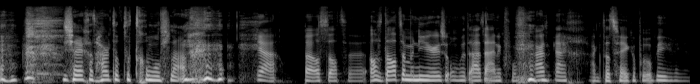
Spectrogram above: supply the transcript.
dus jij gaat hard op de trommel slaan. ja, als dat, uh, als dat de manier is om het uiteindelijk voor elkaar te krijgen, ga ik dat zeker proberen. Ja.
